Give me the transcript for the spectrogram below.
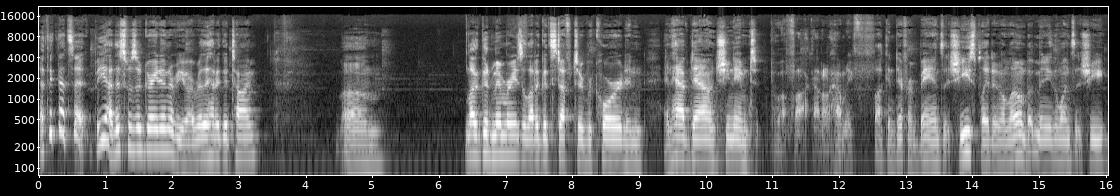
I think that's it. But yeah, this was a great interview. I really had a good time. Um, a lot of good memories, a lot of good stuff to record and, and have down. She named, well, fuck, I don't know how many fucking different bands that she's played in alone, but many of the ones that she,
